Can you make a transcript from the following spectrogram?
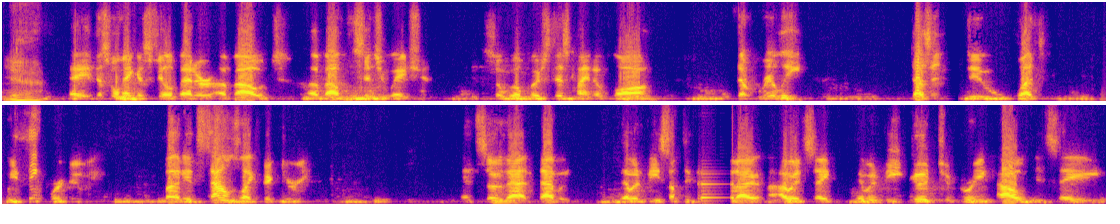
Yeah. Hey, this will make us feel better about about the situation. So we'll push this kind of law that really doesn't do what we think we're doing, but it sounds like victory. And so that that would that would be something that, that I, I would say it would be good to bring out and say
